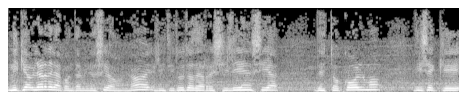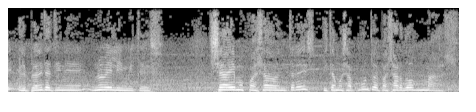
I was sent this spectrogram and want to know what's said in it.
Ni que hablar de la contaminación, ¿no? El Instituto de Resiliencia de Estocolmo dice que el planeta tiene nueve límites. Ya hemos pasado en tres y estamos a punto de pasar dos más.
